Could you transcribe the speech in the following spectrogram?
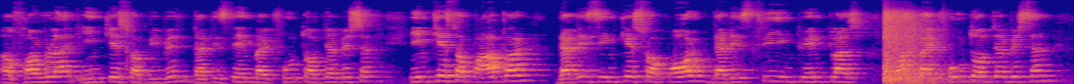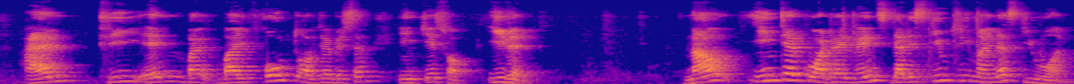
uh, formula. In case of even that is then by fourth observation. In case of upper that is in case of odd that is 3 into n plus 1 by fourth observation and 3n by, by fourth observation in case of even. Now interquartile range that is Q3 minus Q1,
